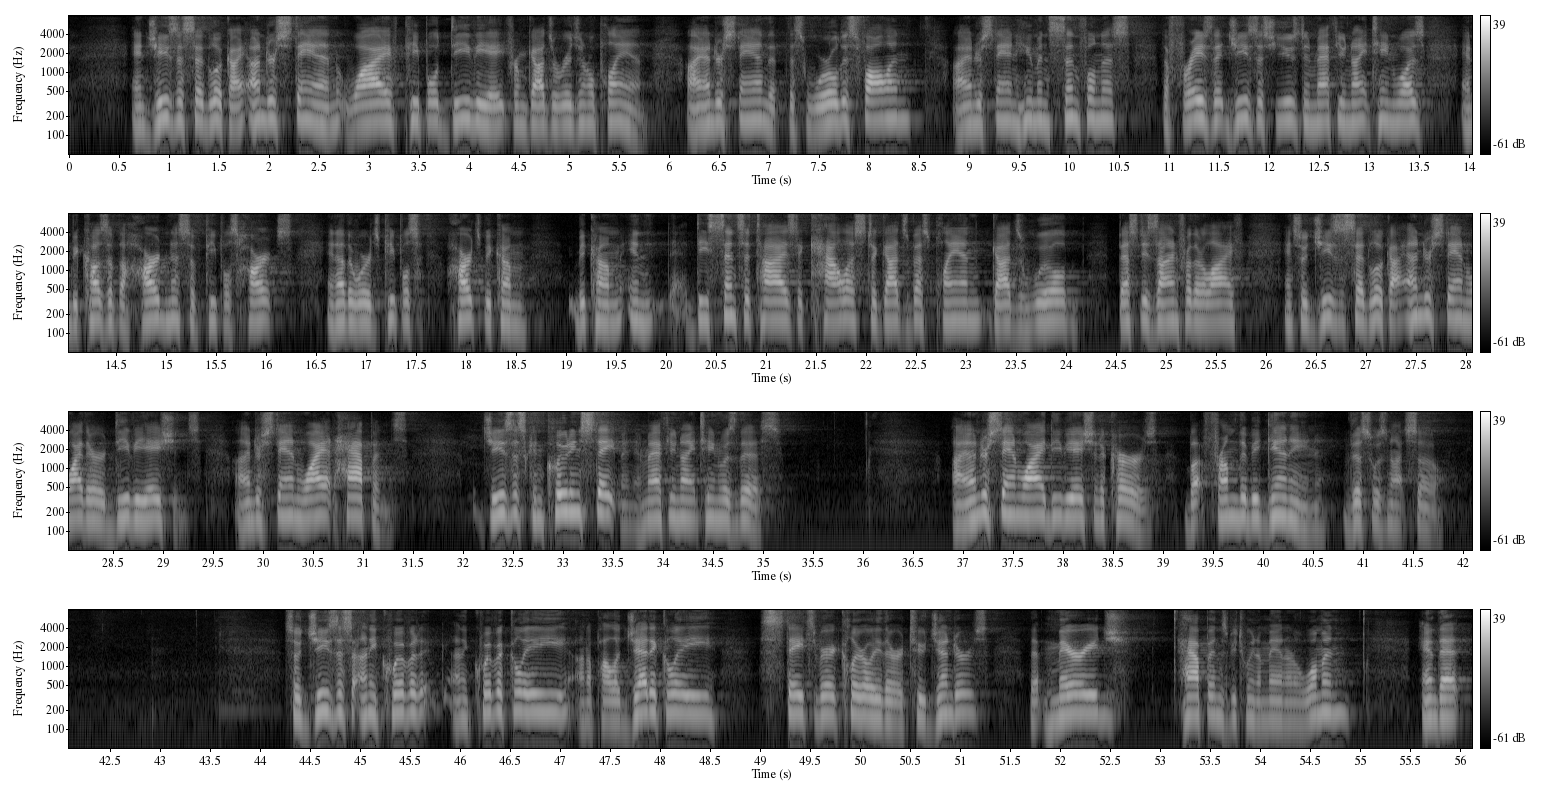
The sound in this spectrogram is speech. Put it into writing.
And Jesus said, Look, I understand why people deviate from God's original plan. I understand that this world is fallen. I understand human sinfulness. The phrase that Jesus used in Matthew 19 was, and because of the hardness of people's hearts, in other words, people's hearts become, become in, desensitized, callous to God's best plan, God's will, best design for their life. And so Jesus said, Look, I understand why there are deviations, I understand why it happens. Jesus' concluding statement in Matthew 19 was this I understand why deviation occurs, but from the beginning, this was not so. So Jesus unequivocally, unapologetically states very clearly there are two genders, that marriage happens between a man and a woman, and that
